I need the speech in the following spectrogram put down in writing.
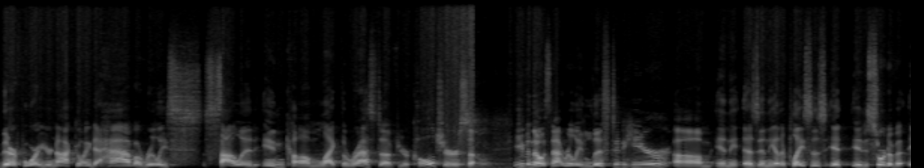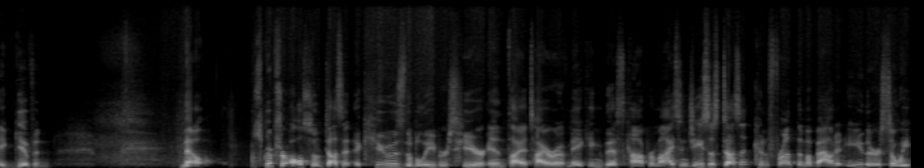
therefore you're not going to have a really solid income like the rest of your culture. So, even though it's not really listed here um, in the, as in the other places, it, it is sort of a, a given. Now, Scripture also doesn't accuse the believers here in Thyatira of making this compromise, and Jesus doesn't confront them about it either. So we,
